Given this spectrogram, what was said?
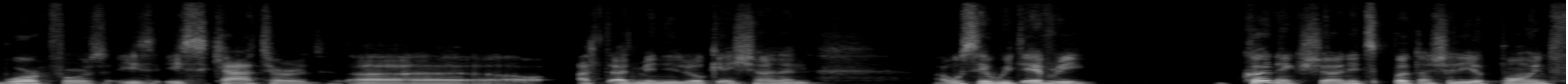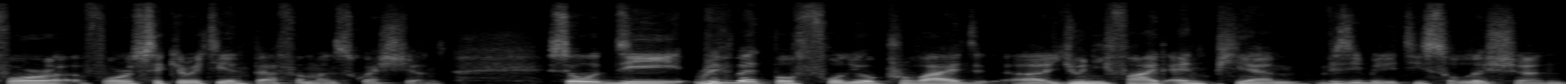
workforce is, is scattered uh, at, at many locations. And I would say with every connection, it's potentially a point for, for security and performance questions. So the Riverbed portfolio provides a unified NPM visibility solution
